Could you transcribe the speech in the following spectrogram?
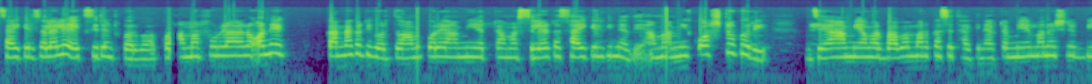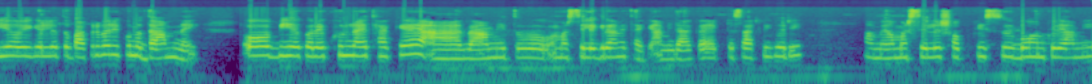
সাইকেল চালাইলে অ্যাক্সিডেন্ট করবা। আমার ফুলার অনেক কান্নাকাটি করতো। আমার পরে আমি একটা আমার ছেলেটা সাইকেল কিনে দিই। আমার আমি কষ্ট করি যে আমি আমার বাবা মার কাছে থাকি না। একটা মেয়ে মানুষের বিয়ে হয়ে গেলে তো বাপের বাড়ি কোনো দাম নাই। ও বিয়ে করে খুলনায় থাকে আর আমি তো আমার ছেলে গ্রামে থাকে। আমি ঢাকায় একটা চাকরি করি। আমি আমার ছেলে সবকিছু বহন করি আমি,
